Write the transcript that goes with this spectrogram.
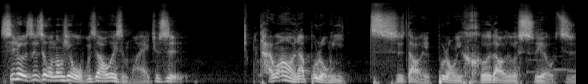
石榴汁这种东西，我不知道为什么哎，就是台湾好像不容易吃到，也不容易喝到这个石榴汁。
